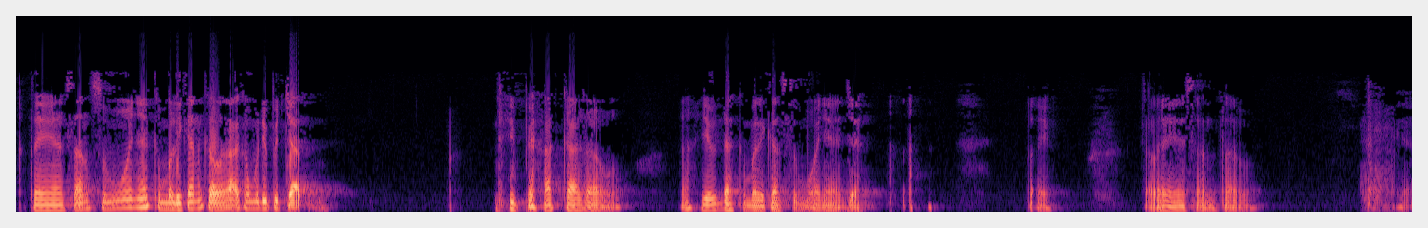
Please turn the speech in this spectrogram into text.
kata yayasan semuanya kembalikan kalau nggak kamu dipecat. Di PHK kamu. Nah, ya udah kembalikan semuanya aja. Baik. Kalau yayasan tahu. Ya.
